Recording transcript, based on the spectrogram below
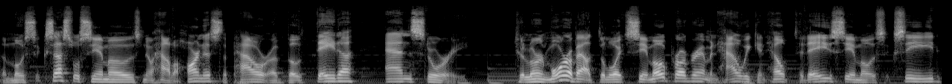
the most successful CMOs know how to harness the power of both data and story. To learn more about Deloitte's CMO program and how we can help today's CMOs succeed,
